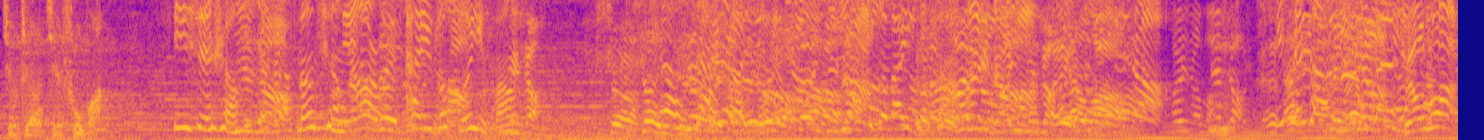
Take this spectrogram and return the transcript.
就这样结束吧。易先生，能请您二位拍一个合影吗？是啊，是啊，是啊，是啊，一个吧，易先生，拍一张，易先生，易先生，易先生，不要乱，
